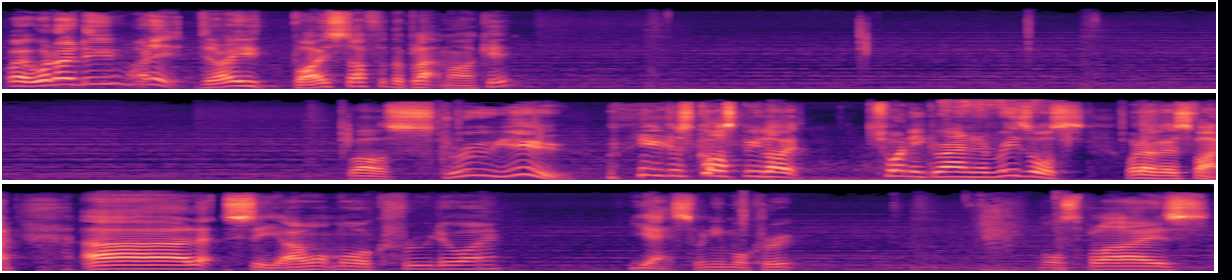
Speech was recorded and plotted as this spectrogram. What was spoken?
Wait, what did I do? I did, did I buy stuff on the black market? Well, screw you. you just cost me like 20 grand in resource. Whatever, it's fine. Uh, let's see. I want more crew, do I? Yes, we need more crew. More supplies.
